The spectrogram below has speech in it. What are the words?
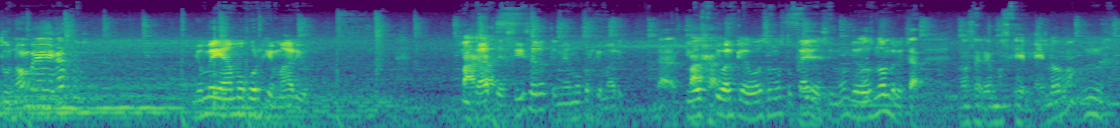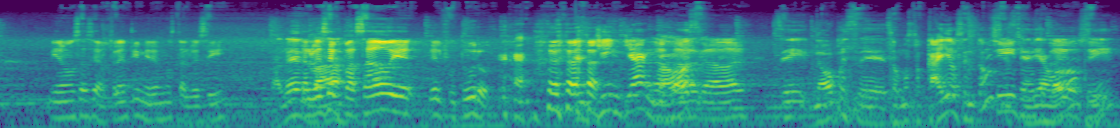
¿Tu nombre es gato? Yo me llamo Jorge Mario. Fíjate, sí, cero, te llamo Jorge Mario. Ah, Y vos, paja. igual que vos, somos tocayos. Simón, de dos nombres. No seremos gemelos, ¿no? Mm. Miremos hacia enfrente y miremos tal vez sí. Tal vez. Tal vez va. el pasado y el, el futuro. El yin yang, vamos. Sí, no, pues eh, somos tocayos entonces. Sí, somos tocayos, huevo, sí. sí.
